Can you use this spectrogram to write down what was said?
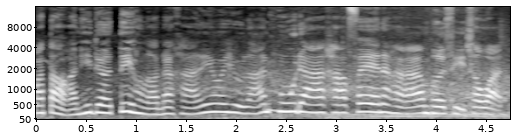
มาต่อกันที่เดอร์ตี้ของเรานะคะ นี่มาอยู่ร้านฮูดาคาเฟ่นะคะอำเภอศรีสวัสดิ์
